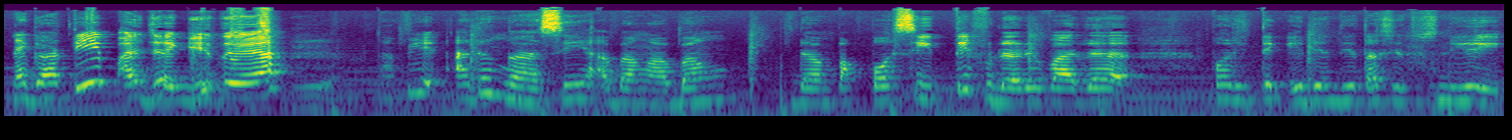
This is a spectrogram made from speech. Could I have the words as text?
negatif aja gitu ya. Iya. tapi ada nggak sih abang-abang dampak positif daripada politik identitas itu sendiri?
